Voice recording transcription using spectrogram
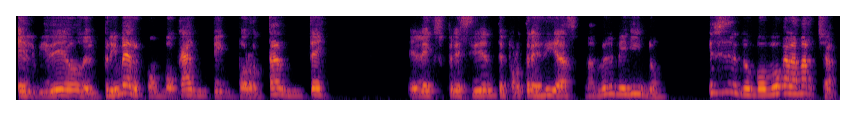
el video del primer convocante importante, el expresidente por tres días, Manuel Merino. Ese es el que convoca la marcha.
